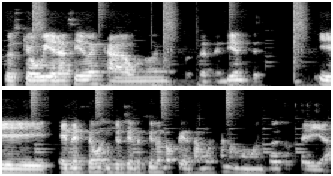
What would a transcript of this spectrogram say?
los que hubiera sido en cada uno de nuestros pretendientes. Y en este yo siento que uno no piensa mucho en un momento de soltería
